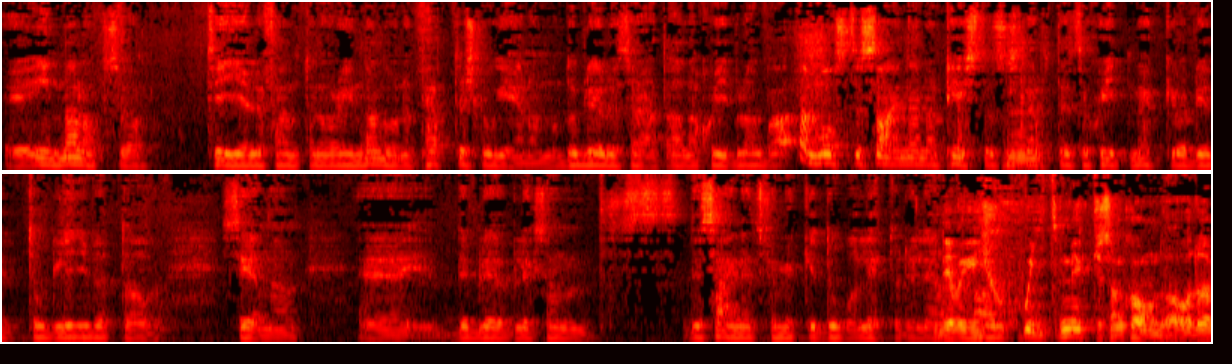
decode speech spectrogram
eh, innan också. 10 eller 15 år innan då när Petter slog igenom. Och då blev det så här att alla skivbolag bara, jag måste signa en artist. Och så släpptes det skitmycket och det tog livet av scenen. Eh, det blev liksom, det signades för mycket dåligt. Och det, lät Det var ju all- skitmycket som kom då. Och det var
